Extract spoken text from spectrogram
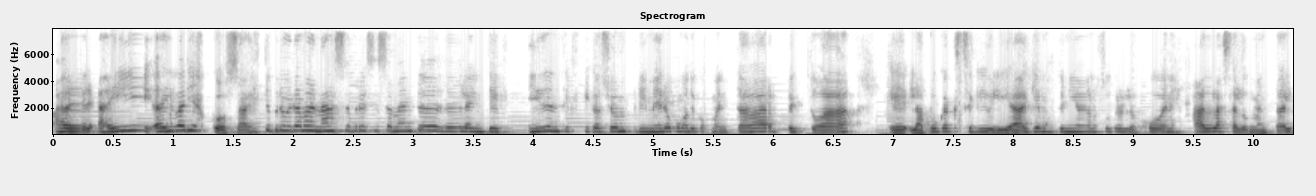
A ver, hay varias cosas. Este programa nace precisamente desde la identificación, primero, como te comentaba, respecto a eh, la poca accesibilidad que hemos tenido nosotros los jóvenes a la salud mental,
